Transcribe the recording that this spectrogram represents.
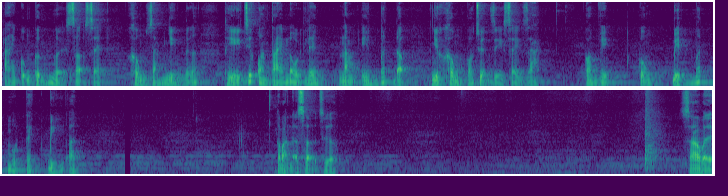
Ai cũng cứng người sợ sệt, không dám nhìn nữa, thì chiếc quan tài nổi lên, nằm yên bất động, như không có chuyện gì xảy ra. Con vịt cũng biến mất một cách bí ẩn. Các bạn đã sợ chưa? Sao vậy?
